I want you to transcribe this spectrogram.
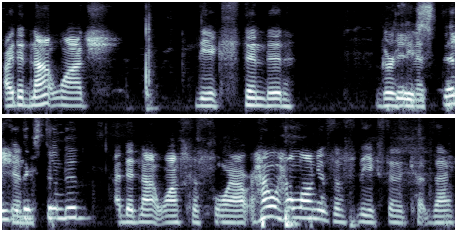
I did not watch the extended The extended edition. extended. I did not watch the four hour. How how long is the the extended cut, Zach?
